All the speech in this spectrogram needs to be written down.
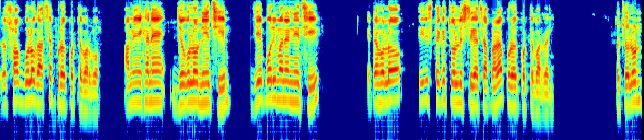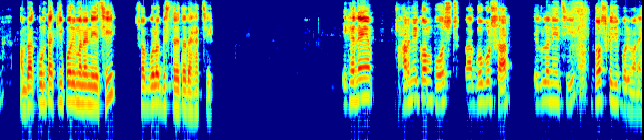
এটা সবগুলো গাছে প্রয়োগ করতে পারব। আমি এখানে যেগুলো নিয়েছি, যে পরিমাণে নিয়েছি, এটা হলো তিরিশ থেকে চল্লিশটি গাছে আপনারা প্রয়োগ করতে পারবেন। তো চলুন, আমরা কোনটা কি পরিমাণে নিয়েছি, সবগুলো বিস্তারিত দেখাচ্ছি। এখানে ভার্মি কম্পোস্ট বা গোবর সার, এগুলো নিয়েছি দশ কেজি পরিমাণে।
